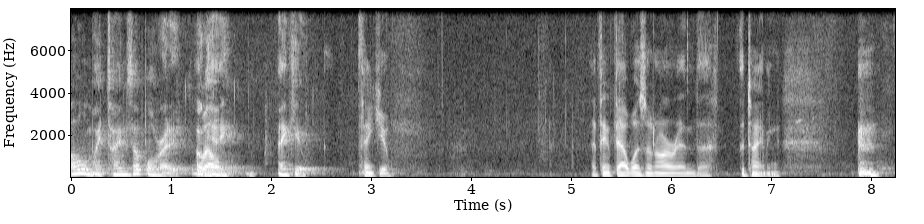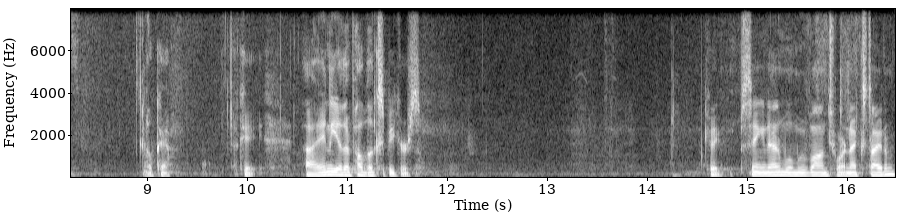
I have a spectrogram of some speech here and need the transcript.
Oh, my time's up already. Well- Okay, thank you. Thank you. I think that was on our end, the, the timing. Okay, okay. Uh, Any other public speakers? Okay, seeing none, we'll move on to our next item.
